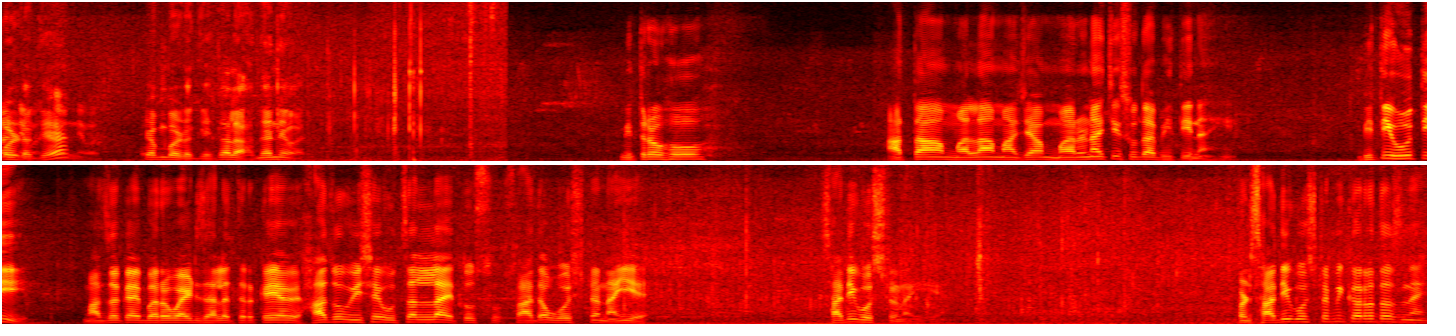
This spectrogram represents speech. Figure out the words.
धन्यवाद, टक्के हां? धन्यवाद शंभर टक्के चला धन्यवाद मित्र हो आता मला माझ्या मरणाची सुद्धा भीती नाही भीती होती. माझं काय बरं वाईट झालं तर काही हा जो विषय उचलला आहे तो साधा गोष्ट नाही आहे साधी गोष्ट नाही आहे पण साधी गोष्ट मी करतच नाही.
